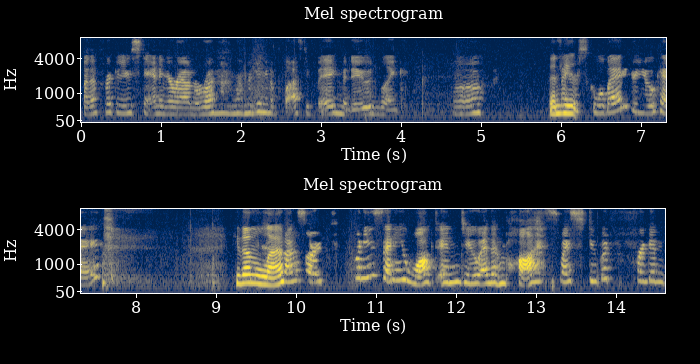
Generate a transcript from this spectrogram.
Why the frick are you standing around rum- rummaging in a plastic bag, my dude? Like, uh, Then is he, your school bag? Are you okay? he then left. I'm sorry. When you said he walked into and then paused, my stupid friggin'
